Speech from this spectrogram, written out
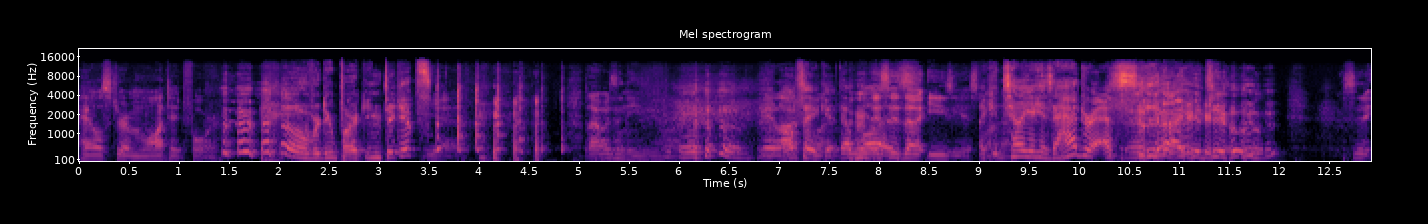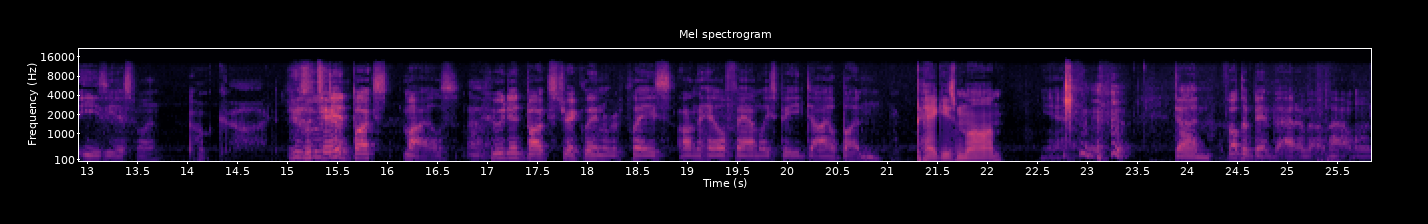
Hellstrom wanted for? Overdue parking tickets. Yeah. that was an easy one. Okay, I'll take one. it. That was. This is the easiest I one. can tell you his address. yeah, I could too. This is the easiest one. God. Who's Who did Buck Miles? Oh. Who did Buck Strickland replace on the Hill Family Speed dial button? Peggy's mom. Yeah. Done. I felt a bit bad about that one.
